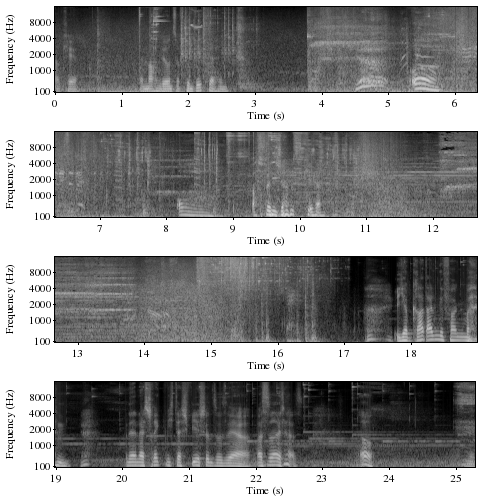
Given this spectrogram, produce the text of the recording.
Okay. Dann machen wir uns auf den Weg dahin. Oh. Oh. Was für ein Jumpscare. Ich habe gerade angefangen, Mann. Und dann erschreckt mich das Spiel schon so sehr. Was soll das? Oh. Nee.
